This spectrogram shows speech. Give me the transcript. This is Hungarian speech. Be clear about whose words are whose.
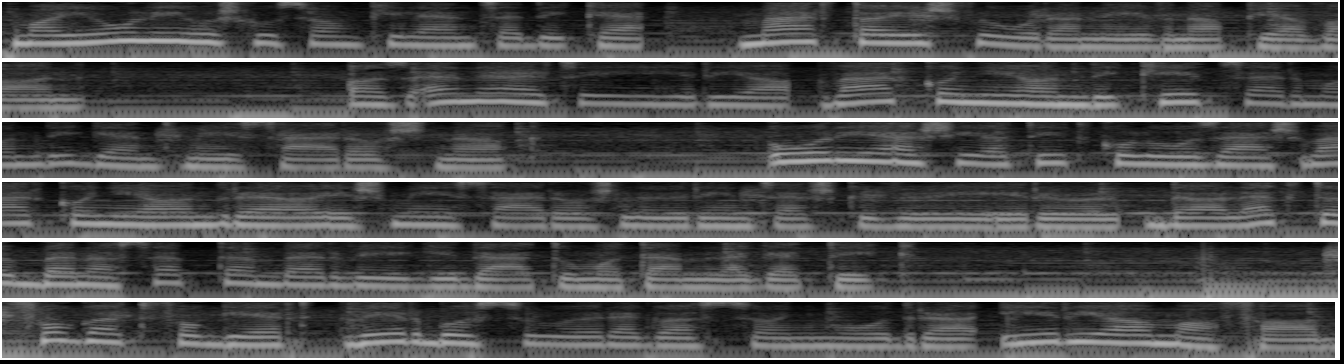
Speaker 1: Ma július 29-e, Márta és Flóra névnapja van. Az NLC írja, Várkonyi Andi kétszer mond igent Mészárosnak. Óriási a titkolózás Várkonyi Andrea és Mészáros Lőrinces küvőjéről, de a legtöbben a szeptember végi dátumot emlegetik. Fogadfogért, vérbosszú öregasszony módra, írja a Mafab.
